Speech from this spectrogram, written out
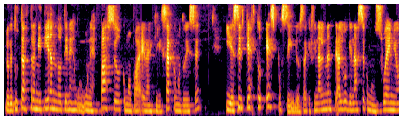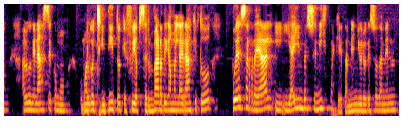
lo que tú estás transmitiendo, tienes un, espacio como para evangelizar, como tú dices, y decir que esto es posible. O sea, que finalmente algo que nace como un sueño, algo que nace como, como algo chiquitito que fui a observar, digamos, en la granja y todo, puede ser real y, y hay inversionistas que también yo creo que eso también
